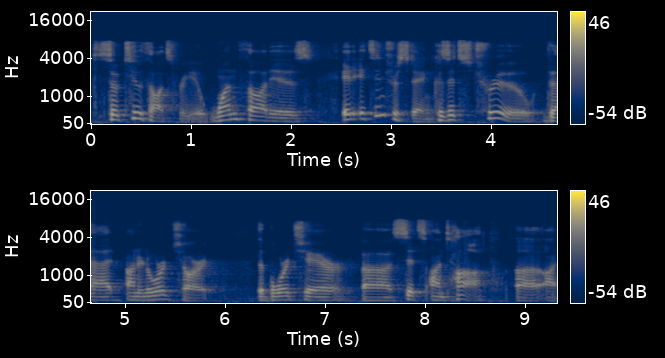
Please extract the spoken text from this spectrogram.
So, two thoughts for you. One thought is it, it's interesting because it's true that on an org chart, the board chair uh, sits on top uh,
